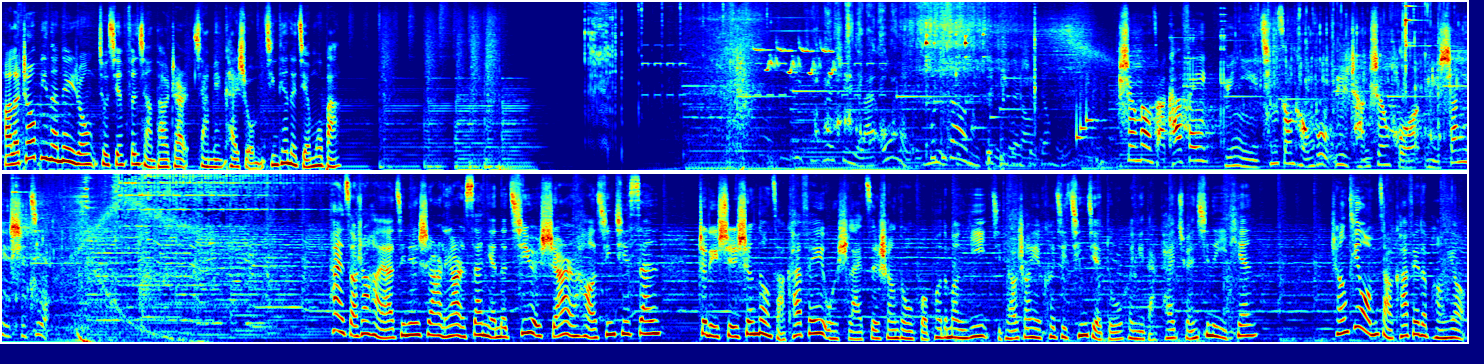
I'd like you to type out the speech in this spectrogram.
好了，招聘的内容就先分享到这儿，下面开始我们今天的节目吧。生动早咖啡与你轻松同步日常生活与商业世界。嗨，早上好呀！今天是二零二三年的七月十二号，星期三。这里是生动早咖啡，我是来自生动活泼的梦一，几条商业科技轻解读，和你打开全新的一天。常听我们早咖啡的朋友，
